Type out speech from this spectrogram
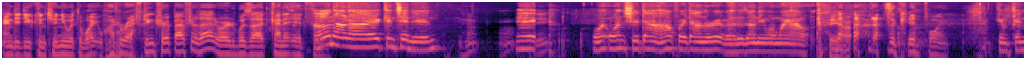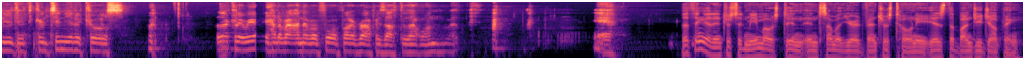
and did you continue with the whitewater rafting trip after that, or was that kind of it? For, Oh no, no, it continued. Yeah. Once once you're down halfway down the river, there's only one way out. Yeah. That's a good point. continue to continue the course. Luckily, we only had about another four or five rapids after that one. But yeah, The thing that interested me most in, in some of your adventures, Tony, is the bungee jumping.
